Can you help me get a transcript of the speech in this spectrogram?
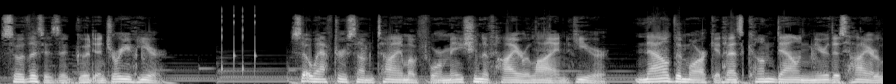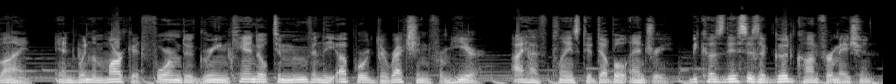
So this is a good entry here. So after some time of formation of higher line here, now the market has come down near this higher line, and when the market formed a green candle to move in the upward direction from here, I have placed a double entry, because this is a good confirmation.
